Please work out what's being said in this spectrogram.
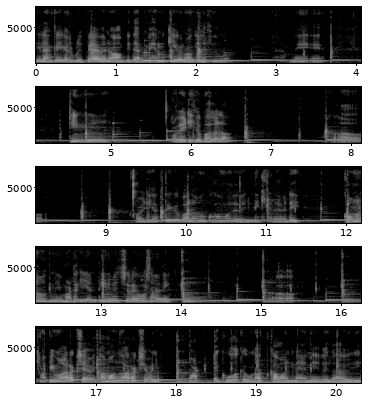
තිලංකයකට ප්‍රපෑ වෙන අපි ධර්ම හෙම කියවනවා කියලා කිව්ව මේ ටිං ඔයටික බලලා ඔඩිගත් එක බලමු කොහොමද වෙන්න කියලා වැඩේ කොමනවත් මේ මට කියන්න තියෙන වෙච්චර අවසානය අපි ආරක්ෂය තමන් ආරක්ෂවෙන් පට්ටකුවක වුණත් කවන්නෑ මේ වෙලාවෙදි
